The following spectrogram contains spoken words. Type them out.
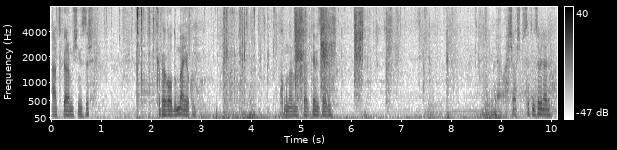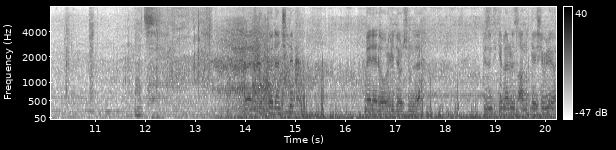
Artık öğrenmişsinizdir. Köpek oldum ben yokum. Kumlarımızı şöyle temizleyelim. Yavaş yavaş bisikletimize binelim. Evet. Evet Kumköy'den çıktık. Bele'ye doğru gidiyoruz şimdi de. Bizim fikirlerimiz anlık değişebiliyor.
